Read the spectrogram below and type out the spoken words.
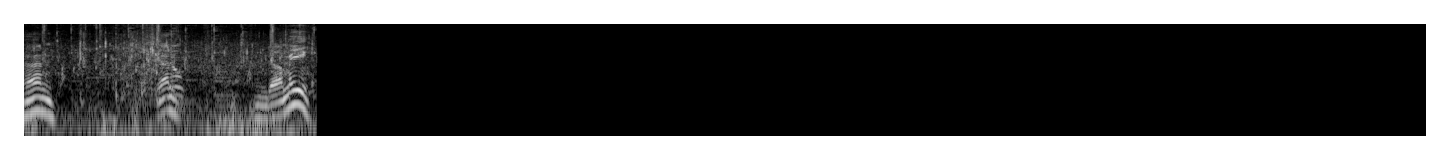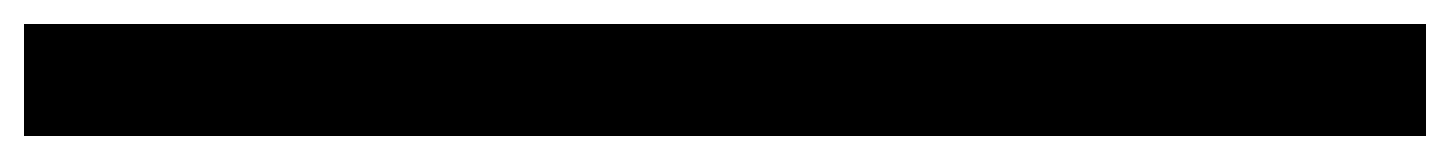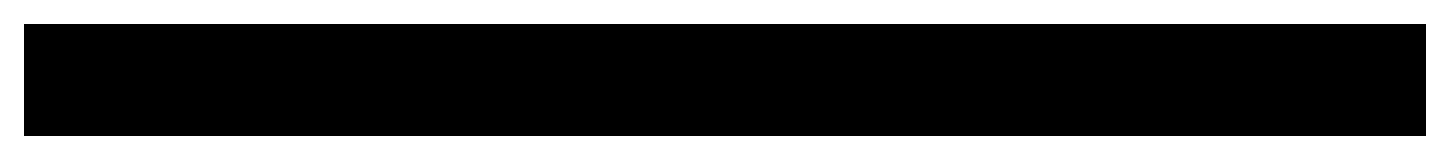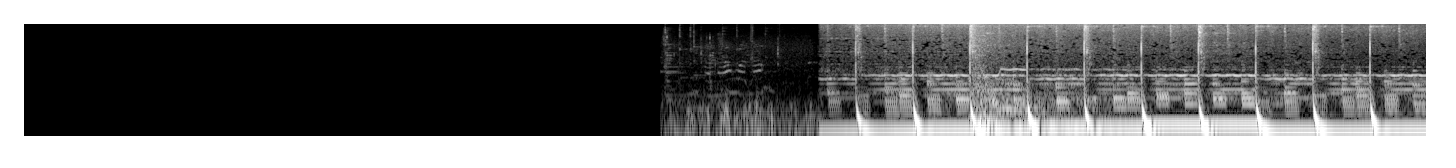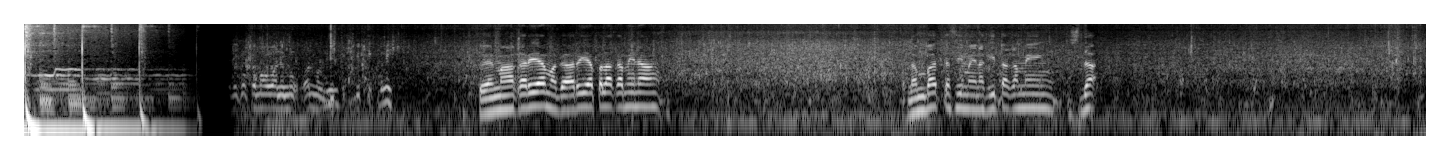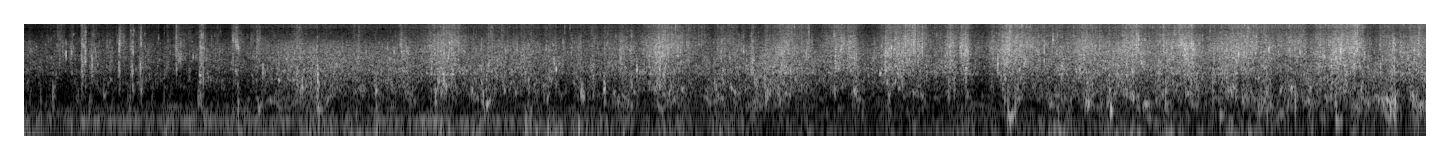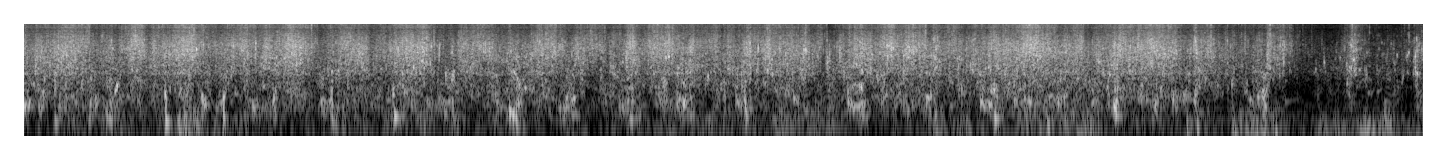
Yan. Yan. Ang dami. Ni mo. Ano, bitik-bitik mo ni. So yan mga karya, mag-aarya pala kami ng lambat kasi may nakita kaming isda.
